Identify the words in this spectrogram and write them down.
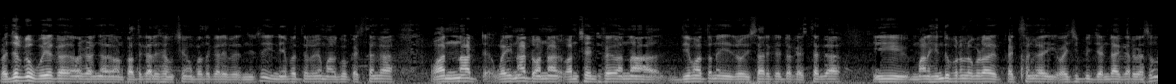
ప్రజలకు ఉపయోగకరంగా పథకాలు సంక్షేమ పథకాలు ఈ నేపథ్యంలో మనకు ఖచ్చితంగా one not why not one one seventy five అన్న ధీమాతో ఈ రోజు ఈసారి ఖచ్చితంగా ఈ మన హిందూపురంలో కూడా ఖచ్చితంగా వైసీపీ జెండా ఎగరవేశాం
